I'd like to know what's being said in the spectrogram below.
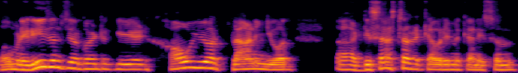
how many regions you are going to create, how you are planning your uh, disaster recovery mechanism,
